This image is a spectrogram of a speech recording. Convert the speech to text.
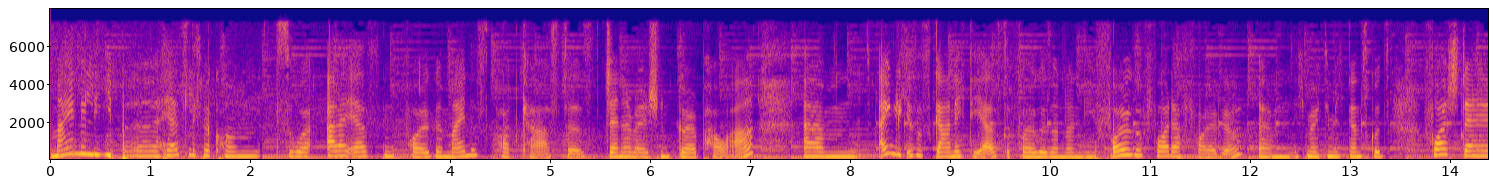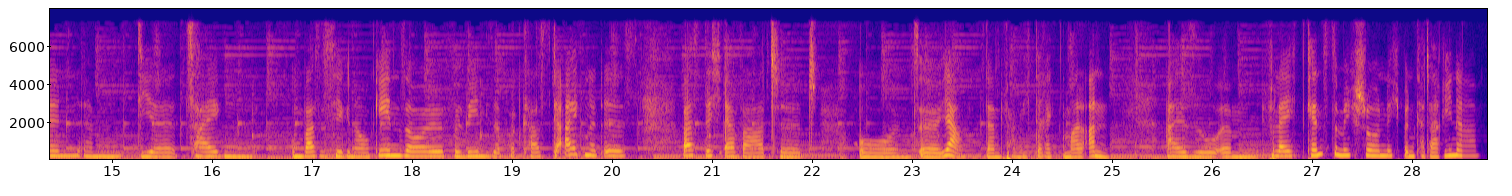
Meine Liebe, herzlich willkommen zur allerersten Folge meines Podcastes Generation Girl Power. Ähm, eigentlich ist es gar nicht die erste Folge, sondern die Folge vor der Folge. Ähm, ich möchte mich ganz kurz vorstellen, ähm, dir zeigen, um was es hier genau gehen soll, für wen dieser Podcast geeignet ist, was dich erwartet. Und äh, ja, dann fange ich direkt mal an. Also, ähm, vielleicht kennst du mich schon, ich bin Katharina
